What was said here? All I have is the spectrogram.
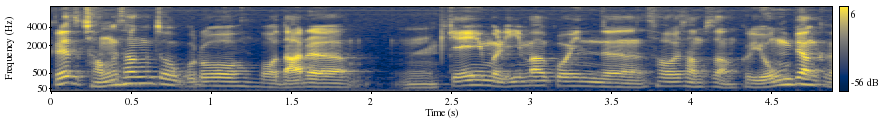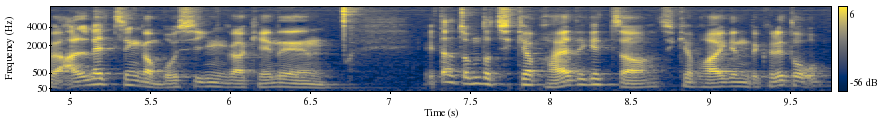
그래도 정상적으로 뭐 나름 음, 게임을 임하고 있는 서울 삼성 그 용병 그 알레진가 뭐시인가 걔는 일단 좀 더 지켜봐야 되겠죠. 지켜봐야겠는데 그래도 옵-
